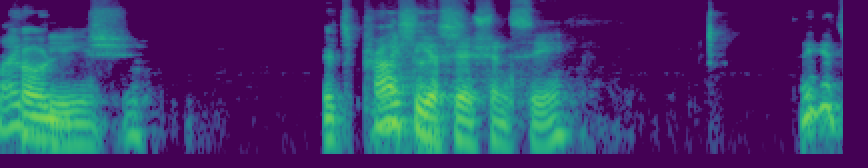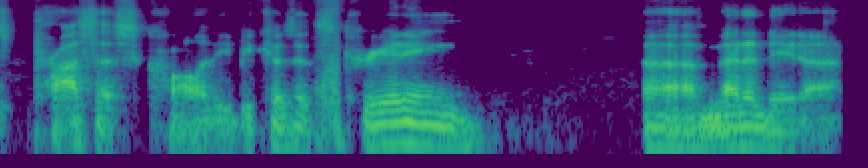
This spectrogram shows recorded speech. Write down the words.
Might code. be, ch- It's might be efficiency. I think it's process quality because it's creating uh, metadata.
